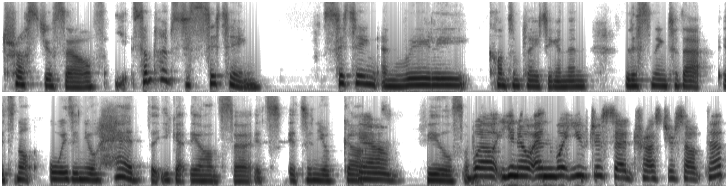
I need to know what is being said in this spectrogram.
trust yourself. Sometimes just sitting sitting and really contemplating and then listening to that. It's not always in your head that you get the answer. It's it's in your gut. Yeah. Feel something. well you know and what you've just said trust yourself that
